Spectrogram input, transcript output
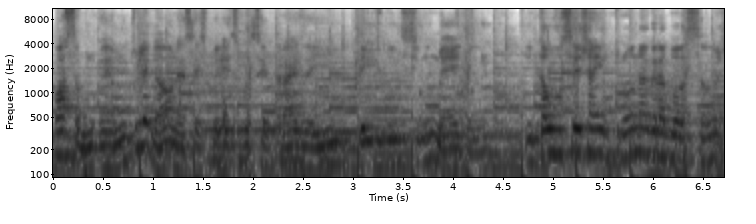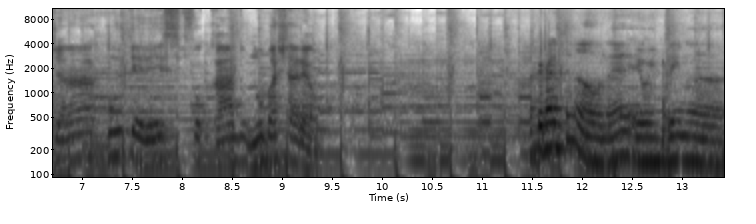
Nossa, é muito legal, né? Essa experiência que você traz aí desde o ensino médio, né? Então você já entrou na graduação já com interesse focado no bacharel? Na verdade não, né? Eu entrei na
